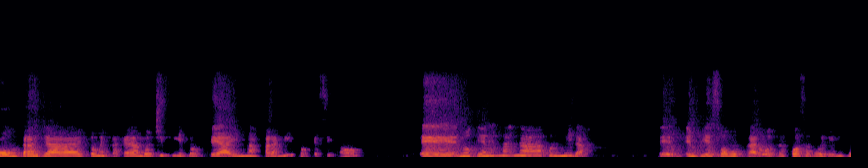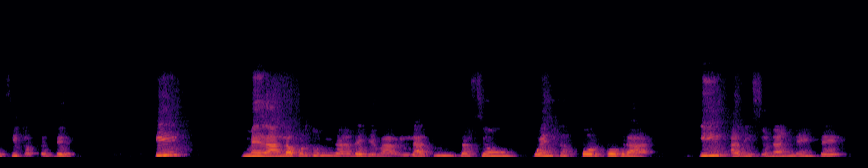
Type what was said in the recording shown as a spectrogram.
compras ya, esto me está quedando chiquito, que hay más para mí, porque si no, eh, no tienes más nada, pues mira, eh, empiezo a buscar otras cosas porque yo necesito aprender. Y me dan la oportunidad de llevar la administración, cuentas por cobrar y adicionalmente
